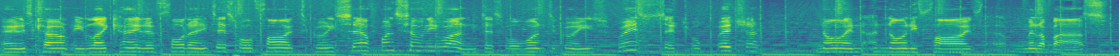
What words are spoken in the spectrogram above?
And it's currently located 14.5 degrees south, 171.1 degrees west, central pressure 995 millibars.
